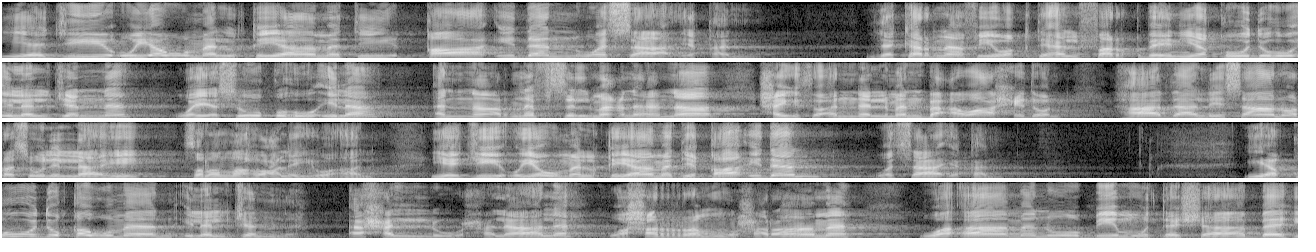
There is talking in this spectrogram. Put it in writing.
يجيء يوم القيامة قائدا وسائقا. ذكرنا في وقتها الفرق بين يقوده إلى الجنة ويسوقه إلى النار. نفس المعنى نا حيث أن المنبع واحد. هذا لسان رسول الله صلى الله عليه وآله. يجيء يوم القيامة قائدا وسائقا. يقود قوما إلى الجنة. أحلوا حلاله وحرموا حرامه وآمنوا بمتشابهه.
